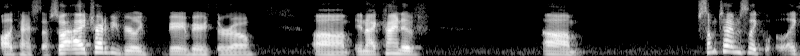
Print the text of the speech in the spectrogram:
all that kind of stuff. So I, I try to be really very very thorough, um, and I kind of um, sometimes like like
